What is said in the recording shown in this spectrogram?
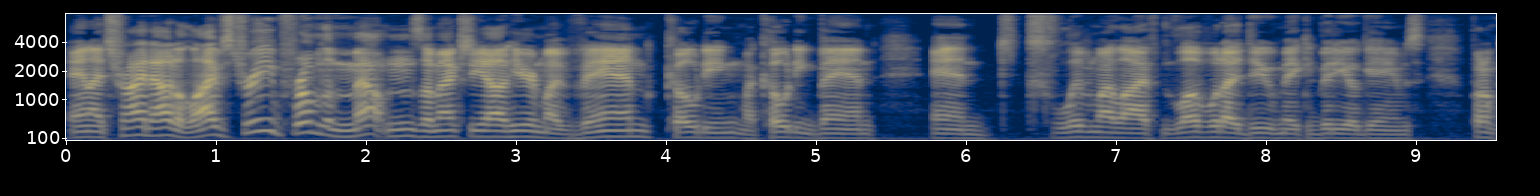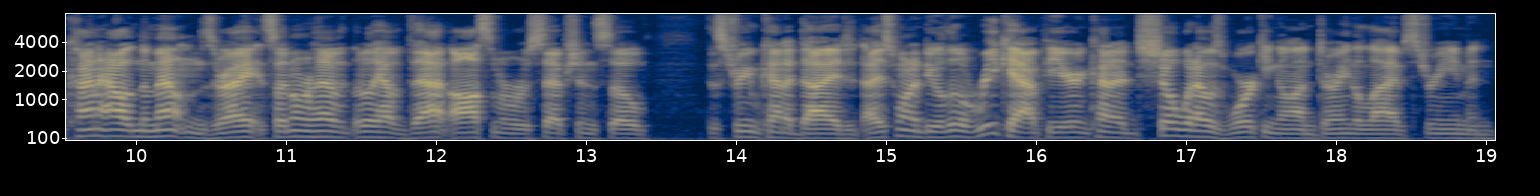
and I tried out a live stream from the mountains. I'm actually out here in my van, coding, my coding van, and living my life. Love what I do, making video games. But I'm kind of out in the mountains, right? So I don't have really have that awesome a reception. So the stream kind of died. I just want to do a little recap here and kind of show what I was working on during the live stream and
